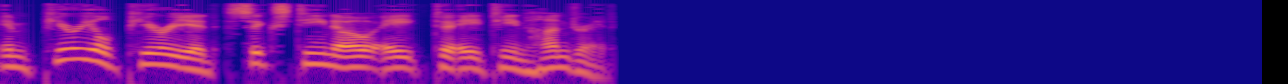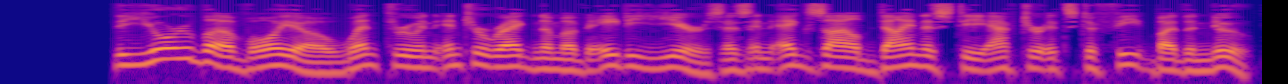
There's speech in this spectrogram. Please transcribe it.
Imperial period 1608 to 1800. The Yoruba of Oyo went through an interregnum of 80 years as an exiled dynasty after its defeat by the Nupe.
